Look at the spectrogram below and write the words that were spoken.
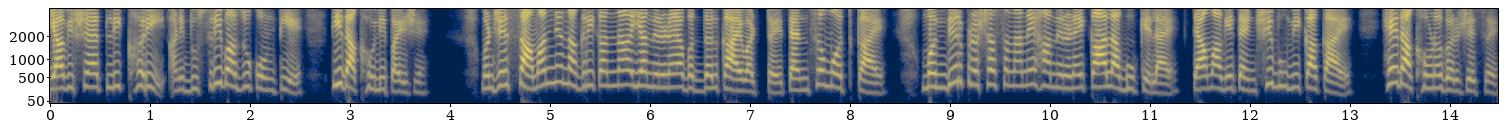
या विषयातली खरी आणि दुसरी बाजू कोणती आहे ती दाखवली पाहिजे. म्हणजे सामान्य नागरिकांना या निर्णयाबद्दल काय वाटतंय? त्यांचं मत काय? मंदिर प्रशासनाने हा निर्णय का लागू केलाय? त्यामागे त्यांची भूमिका काय? हे दाखवणं गरजेचं आहे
